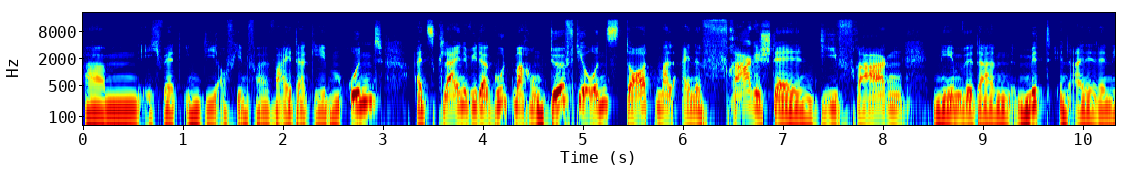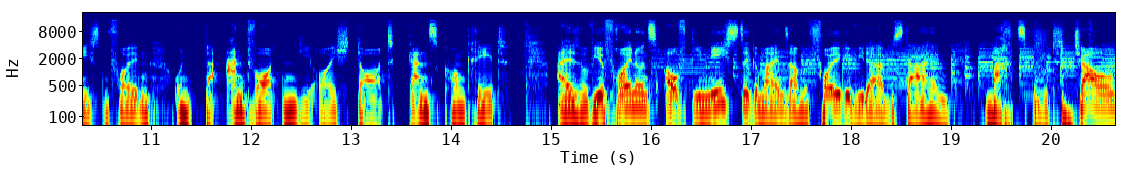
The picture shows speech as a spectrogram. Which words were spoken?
Ähm, ich werde ihm die auf jeden Fall weitergeben. Und als kleine Wiedergutmachung dürft ihr uns dort mal eine Frage stellen. Die Fragen nehmen wir dann mit in eine der nächsten Folgen und beantworten die euch dort ganz konkret. Also, wir freuen uns auf die nächste gemeinsame Folge wieder. Bis dahin, macht's gut. Ciao.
